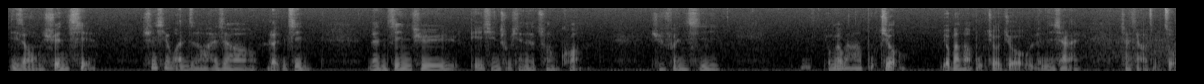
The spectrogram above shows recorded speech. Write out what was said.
一种宣泄。宣泄完之后，还是要冷静，冷静去理清楚现在的状况。去分析有没有办法补救，有办法补救就冷静下来，想想要怎么做。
